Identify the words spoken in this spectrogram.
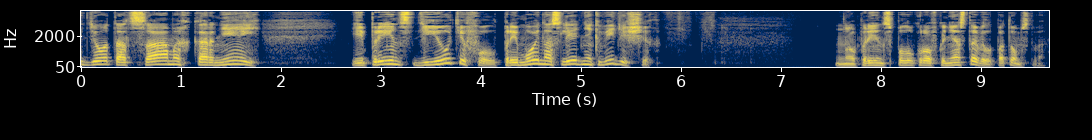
идет от самых корней, и принц Дьютифул — прямой наследник видящих. Но принц-полукровка не оставил потомства.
